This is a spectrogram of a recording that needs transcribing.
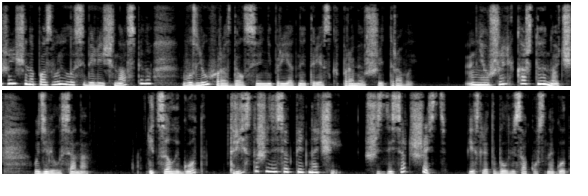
женщина позволила себе лечь на спину, возле уха раздался неприятный треск промерзшей травы. «Неужели каждую ночь?» — удивилась она. «И целый год? 365 ночей? 66, если это был високосный год,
